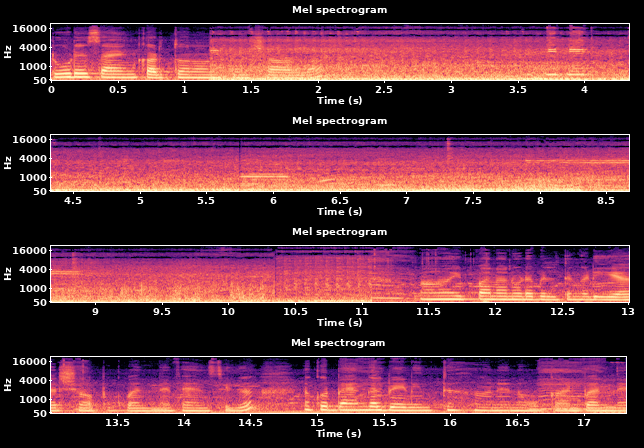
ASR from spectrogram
ಟೂ ಡೇಸ್ ಹೆಂಗೆ ಕರ್ತೋನು ಉಂಟು ಇನ್ಶಾ ಸ್ವಲ್ಪ ನಾನು ಬೆಳ್ತಂಗಡಿ ಇಯರ್ വന്ന ಬಂದೆ ಫ್ಯಾನ್ಸಿಗೆ ನಾಕು ಬ್ಯಾಂಗಲ್ ಬೇಣಿಂತ ಅವನೇ ನೋಡ್ಕೊಂಡು ಬಂದೆ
